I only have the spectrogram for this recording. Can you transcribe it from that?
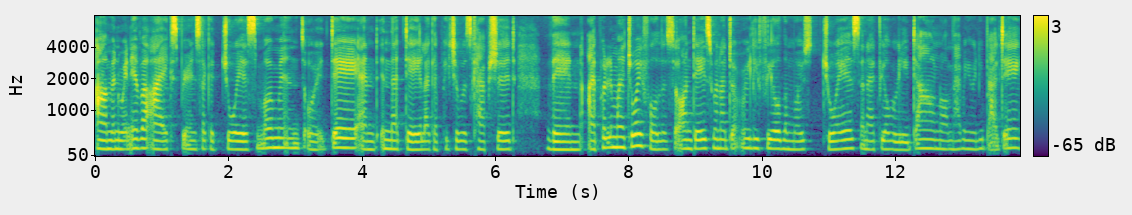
Um, and whenever I experience like a joyous moment or a day, and in that day, like a picture was captured, then I put it in my joy folder. So on days when I don't really feel the most joyous and I feel really down or I'm having a really bad day,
